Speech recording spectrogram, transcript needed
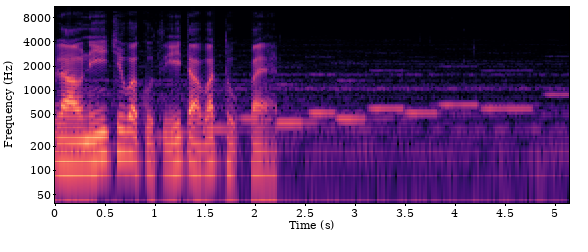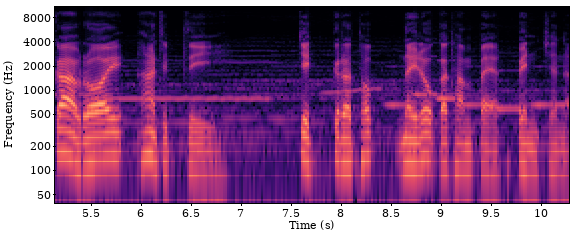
เหล่านี้ชื่อว่ากุศีตวัตถุ 8 954 จิตกระทบในโลกธรรม8เป็นไฉน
